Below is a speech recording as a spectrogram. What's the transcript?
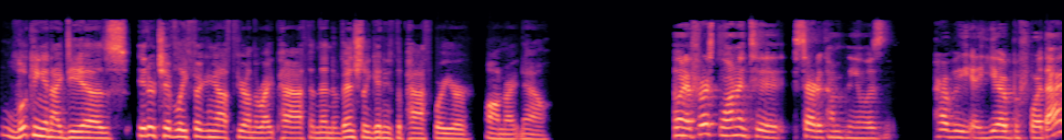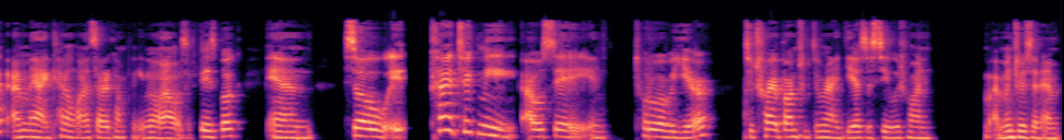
looking at ideas, iteratively figuring out if you're on the right path, and then eventually getting to the path where you're on right now? When I first wanted to start a company it was probably a year before that. I mean, I kind of want to start a company even when I was at Facebook. And so it kind of took me, I would say, in total of a year to try a bunch of different ideas to see which one I'm interested in.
